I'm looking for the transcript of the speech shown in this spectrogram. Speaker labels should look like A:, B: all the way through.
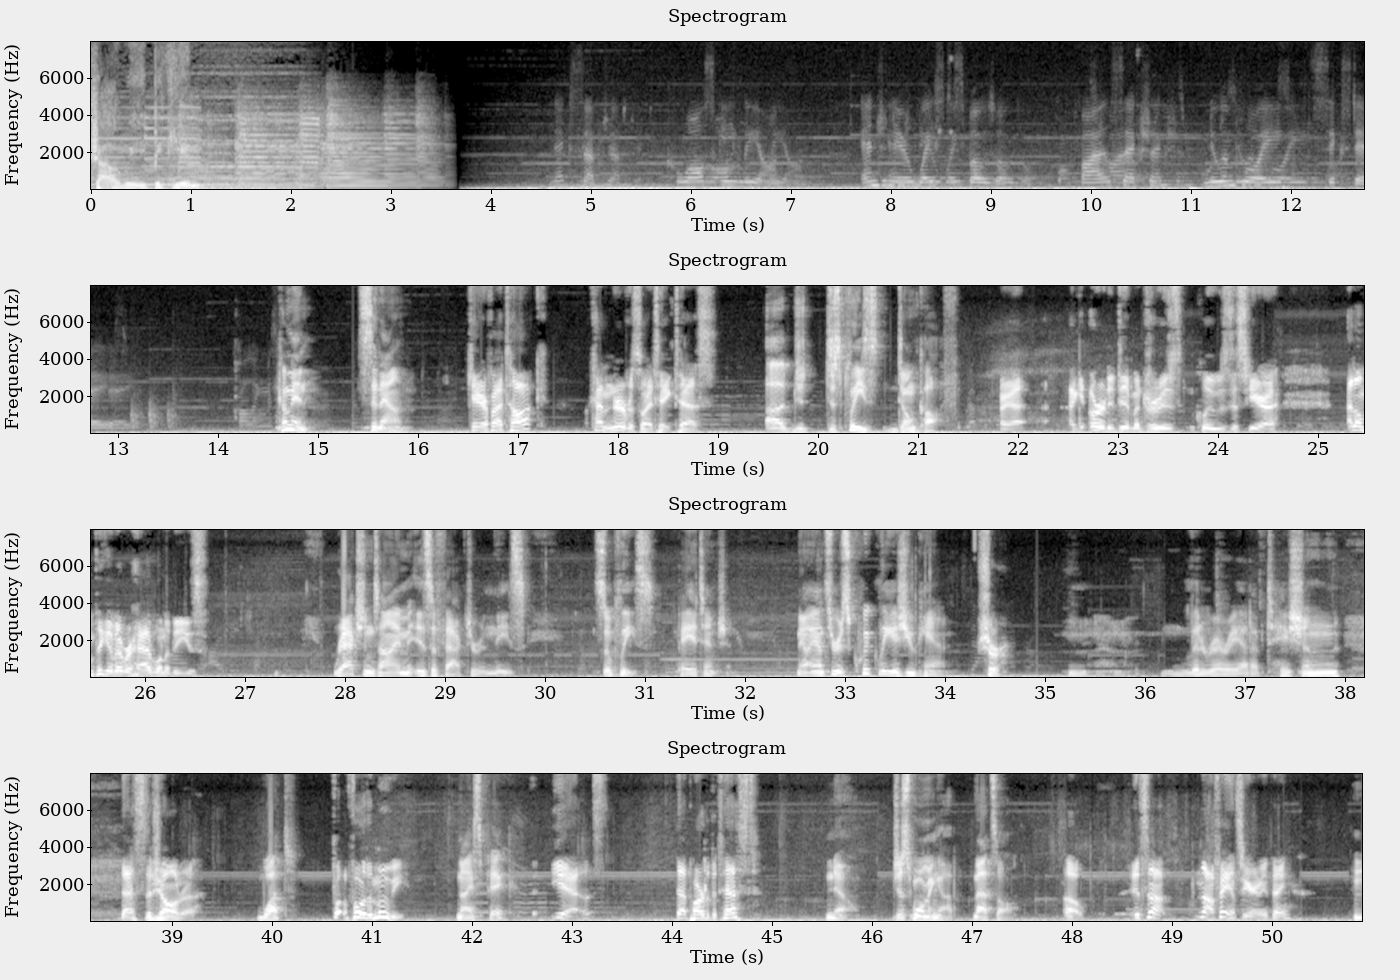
A: shall we begin?
B: Next subject, Kowalski Leon. Engineer waste disposal. File section, new employee, six days.
C: Come in. Sit down.
D: Care if I talk? I'm kind of nervous when I take tests.
C: Uh, j- just please don't cough.
D: All right, I, I already did my Drew's clues this year. I, I don't think I've ever had one of these.
C: Reaction time is a factor in these. So please, pay attention. Now answer as quickly as you can.
D: Sure. Hmm.
C: Literary adaptation.
D: That's the genre.
C: What?
D: F- for the movie.
C: Nice pick?
D: Yeah. That part of the test?
C: No. Just warming up. That's all.
D: Oh. It's not not fancy or anything. Hmm.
